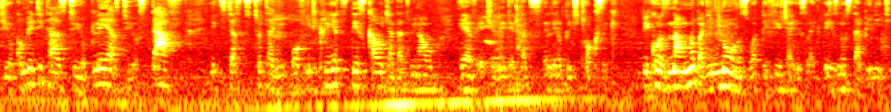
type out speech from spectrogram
to your competitors, to your players, to your staff, it's just totally off. It creates this culture that we now have at United that's a little bit toxic because now nobody knows what the future is like. There is no stability.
